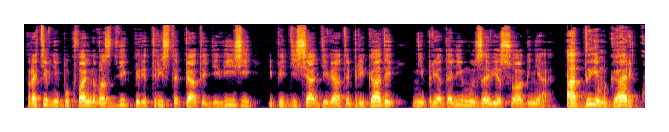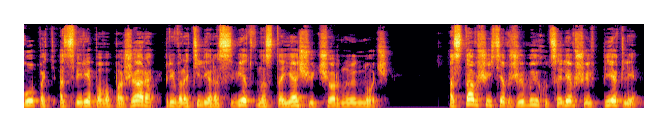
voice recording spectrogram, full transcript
Противник буквально воздвиг перед 305-й дивизией и 59-й бригадой непреодолимую завесу огня. А дым, гарь, копоть от свирепого пожара превратили рассвет в настоящую черную ночь. Оставшиеся в живых, уцелевшие в пекле,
